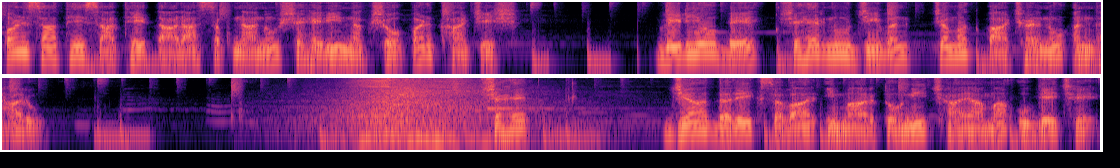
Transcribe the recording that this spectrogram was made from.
પણ સાથે સાથે તારા સપનાનું શહેરી નકશો પણ ખાંચીશ. વિડિયો બે, શહેરનું જીવન, ચમક પાછળનું અંધારું. શહેર, જ્યાં દરેક સવાર ઇમારતોની છાયામાં ઉગે છે.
